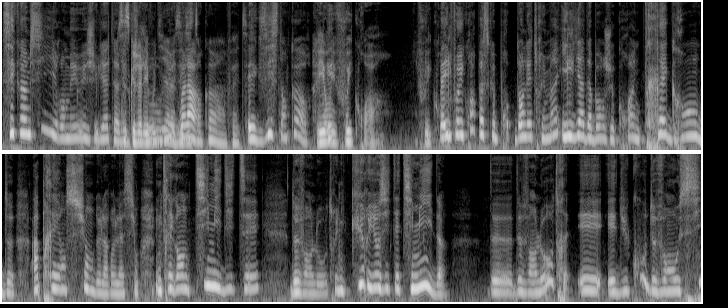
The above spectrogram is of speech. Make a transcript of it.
c'est comme si Roméo et Juliette avaient. C'est ce que j'allais vous dire, ils existent encore en fait. Existent encore. Et, il faut y croire. Il faut. Ben, il faut y croire parce que dans l'être humain, il y a d'abord, je crois, une très grande appréhension de la relation, une très grande timidité devant l'autre, une curiosité timide devant l'autre et, du coup devant aussi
